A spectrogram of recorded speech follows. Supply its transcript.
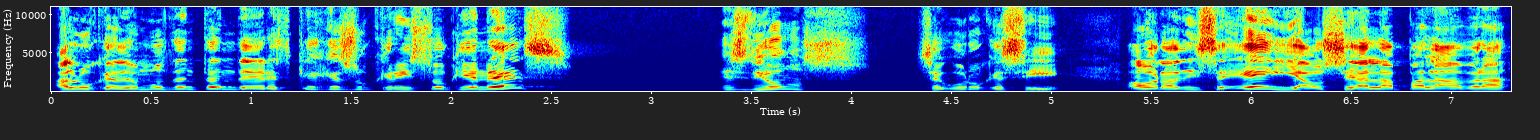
Algo que debemos de entender es que Jesucristo, ¿quién es? Es Dios. Seguro que sí. Ahora dice, ella, o sea, la palabra,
